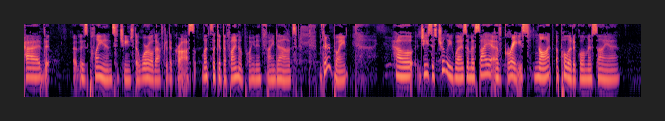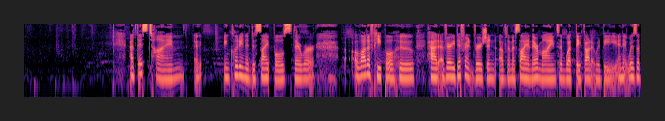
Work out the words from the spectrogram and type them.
had his plan to change the world after the cross? Let's look at the final point and find out. The third point how Jesus truly was a Messiah of grace, not a political Messiah. At this time, uh, including the disciples, there were a lot of people who had a very different version of the Messiah in their minds and what they thought it would be. And it was a,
